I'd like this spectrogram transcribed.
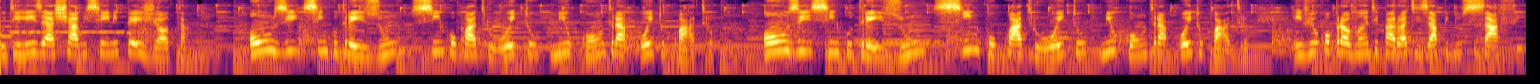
Utilize a chave CNPJ 11 531 548 1000 contra 84. 11 531 548 1000 contra 84. Envie o comprovante para o WhatsApp do SAF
